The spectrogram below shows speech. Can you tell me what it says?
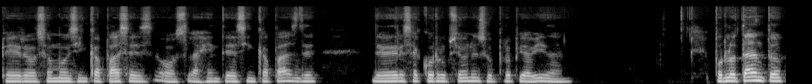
pero somos incapaces, o la gente es incapaz de, de ver esa corrupción en su propia vida. Por lo tanto,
